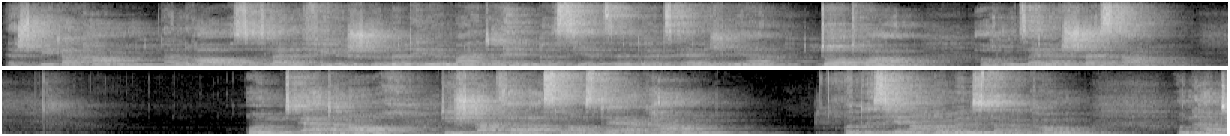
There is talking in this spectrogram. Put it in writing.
Erst später kam dann raus, dass leider viele schlimme Dinge weiterhin passiert sind, als er nicht mehr dort war, auch mit seiner Schwester. Und er hat dann auch die Stadt verlassen, aus der er kam, und ist hier nach Neumünster gekommen und hat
